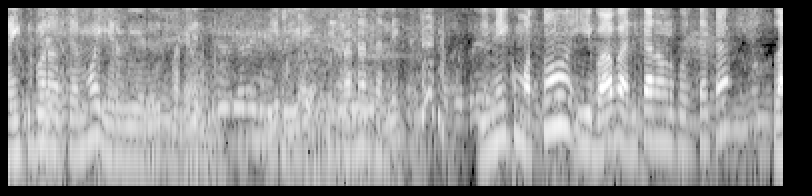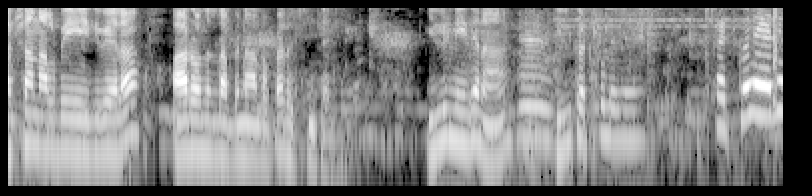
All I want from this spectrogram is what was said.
రైతు భరోసా ఏమో ఇరవై ఏడు వేలు పడ్డా తల్లి. నీకు మొత్తం ఈ బాబు అధికారంలోకి వచ్చాక లక్ష నలభై ఐదు వేల ఆరు వందల డెబ్బై నాలుగు రూపాయలు వచ్చింది తల్లి. ఇల్లు నీదేనా? ఇల్లు కట్టుకోలేదే? కట్టుకోలేదు.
